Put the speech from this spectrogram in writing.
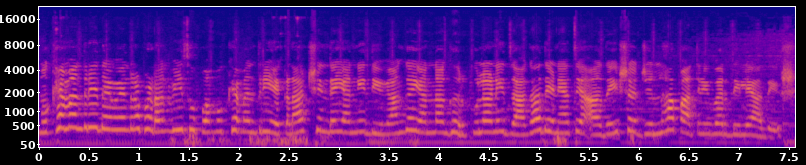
मुख्यमंत्री देवेंद्र फडणवीस उपमुख्यमंत्री एकनाथ शिंदे यांनी दिव्यांग यांना घरकुल आणि जागा देण्याचे आदेश जिल्हा पातळीवर दिले आदेश.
